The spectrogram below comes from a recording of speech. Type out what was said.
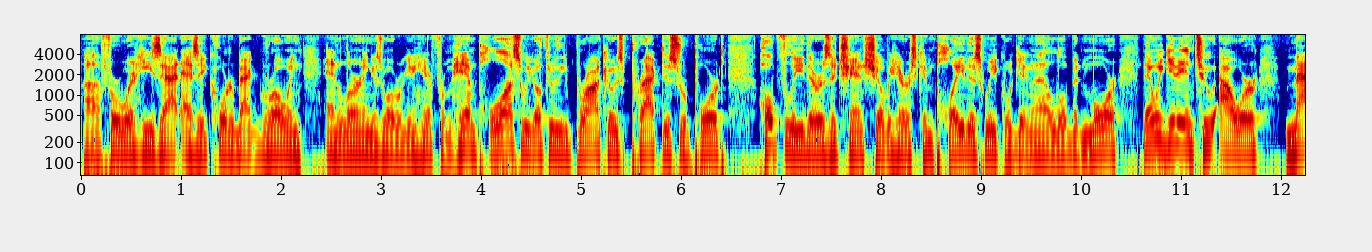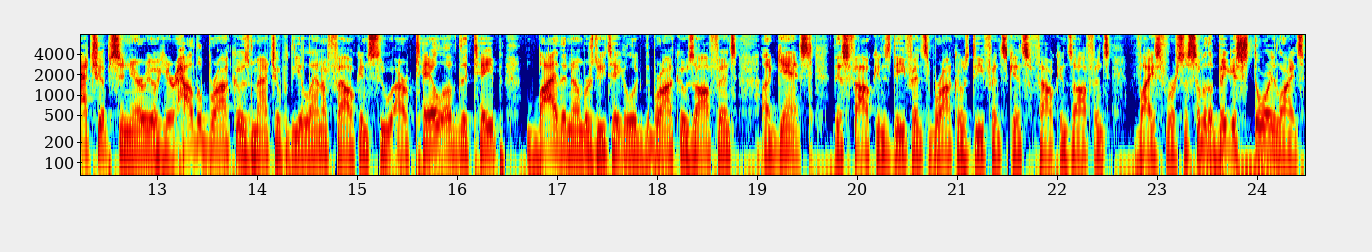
uh, for where he's at as a quarterback, growing and learning as well. We're going to hear from him. Plus, we go through the Broncos practice report. Hopefully, there is a chance Shelby Harris can play this week. We'll get into that a little bit more. Then we get into our matchup scenario here. How the Broncos match up with the Atlanta Falcons through our tale of the tape by the numbers. We take a look at the Broncos offense against this Falcons defense, Broncos defense against the Falcons offense, vice versa. Some of the biggest storylines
